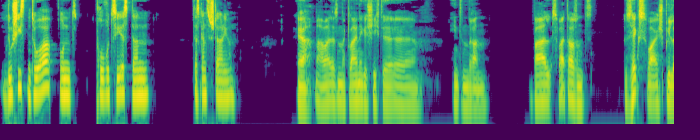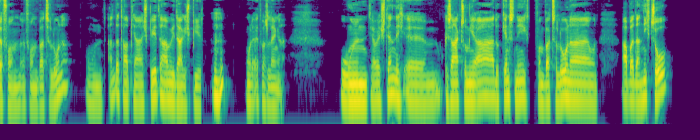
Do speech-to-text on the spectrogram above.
Du schießt ein Tor und provozierst dann das ganze Stadion. Ja, aber das ist eine kleine Geschichte äh, hinten dran. Weil 2006 war ich Spieler von, von Barcelona und anderthalb Jahre später haben wir da gespielt. Mhm. oder etwas länger. Und die habe ständig ähm, gesagt zu mir, ah, du kennst nicht von Barcelona und aber dann nicht so,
